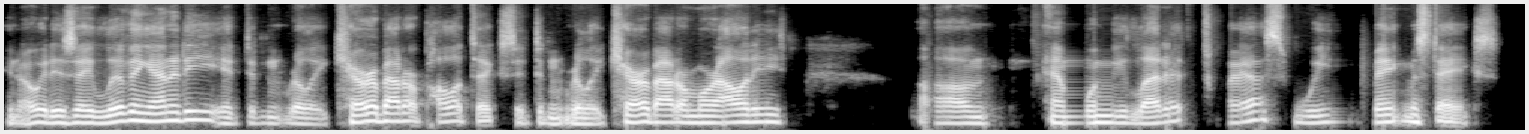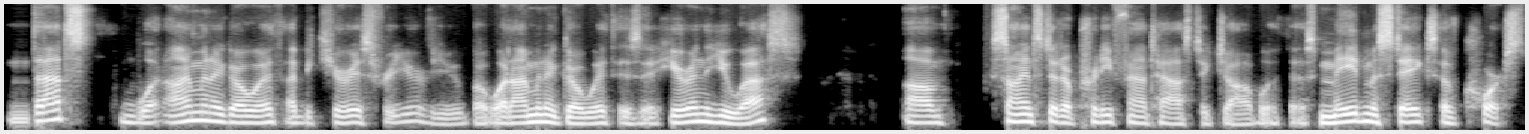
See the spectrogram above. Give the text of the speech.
You know, it is a living entity. It didn't really care about our politics. It didn't really care about our morality. Um, and when we let it sway us, we make mistakes. That's what I'm going to go with. I'd be curious for your view, but what I'm going to go with is that here in the US, um, science did a pretty fantastic job with this. Made mistakes, of course.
